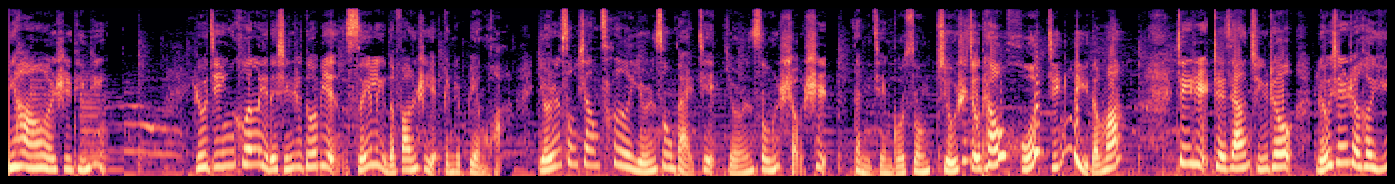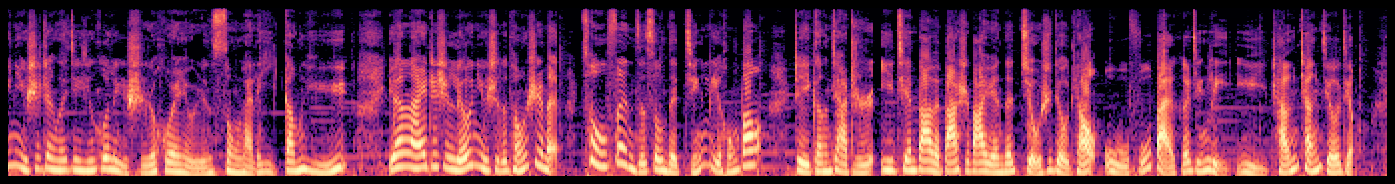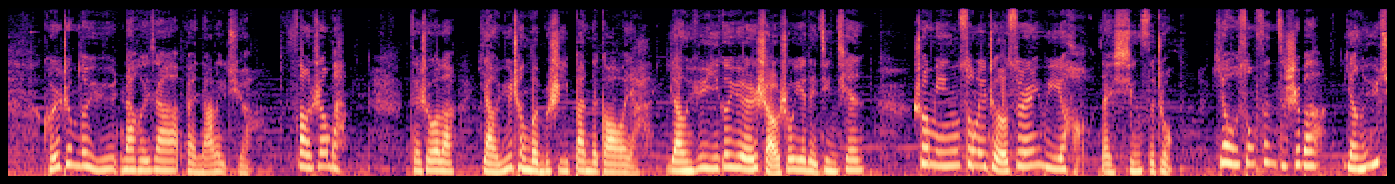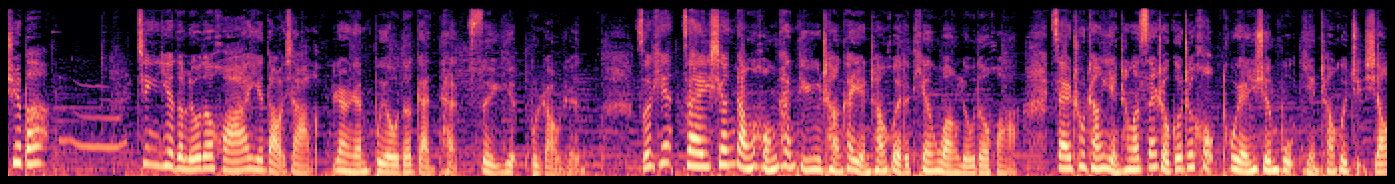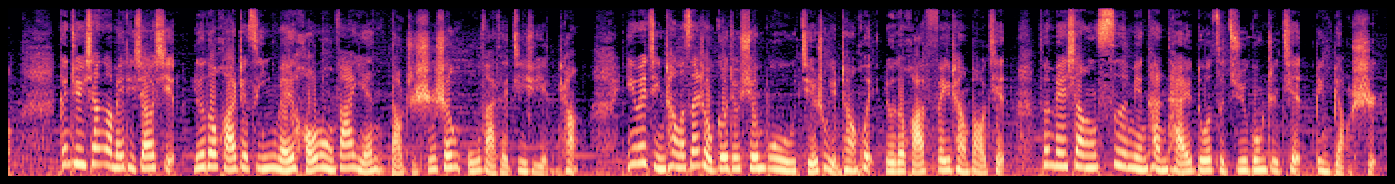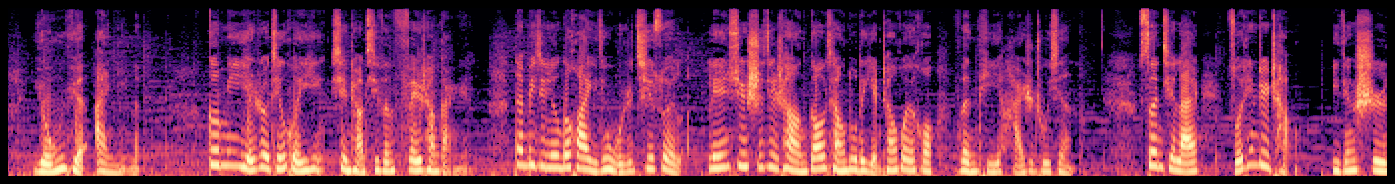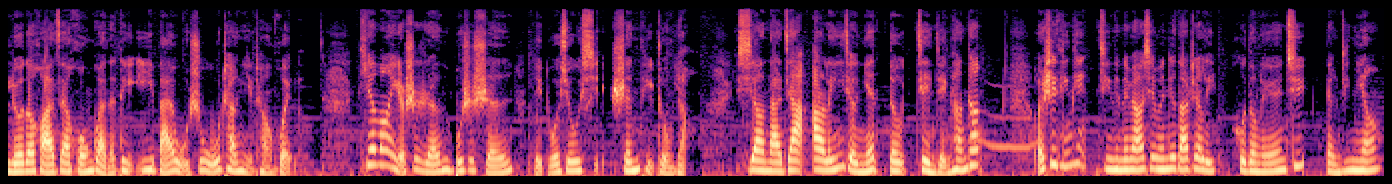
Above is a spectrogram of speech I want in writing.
你好，我是婷婷。如今婚礼的形式多变，随礼的方式也跟着变化。有人送相册，有人送摆件，有人送首饰。但你见过送九十九条活锦鲤的吗？近日，浙江衢州刘先生和于女士正在进行婚礼时，忽然有人送来了一缸鱼。原来这是刘女士的同事们凑份子送的锦鲤红包。这一缸价值一千八百八十八元的九十九条五福百合锦鲤，寓意长长久久。可是这么多鱼拿回家摆哪里去啊？放生吧。再说了，养鱼成本不是一般的高呀，养鱼一个月少说也得近千，说明送礼者虽然寓意好，但心思重。要送份子是吧？养鱼去吧。敬业的刘德华也倒下了，让人不由得感叹岁月不饶人。昨天在香港红磡体育场开演唱会的天王刘德华，在出场演唱了三首歌之后，突然宣布演唱会取消。根据香港媒体消息，刘德华这次因为喉咙发炎导致失声，无法再继续演唱。因为仅唱了三首歌就宣布结束演唱会，刘德华非常抱歉，分别向四面看台多次鞠躬致歉，并表示永远爱你们。歌迷也热情回应，现场气氛非常感人。但毕竟刘德华已经五十七岁了，连续十几场高强度的演唱会后，问题还是出现了。算起来，昨天这场已经是刘德华在红馆的第一百五十五场演唱会了。天王也是人，不是神，得多休息，身体重要。希望大家二零一九年都健健康康。我是婷婷，今天的喵新闻就到这里，互动留言区等着你哦。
